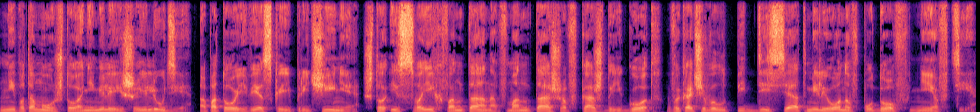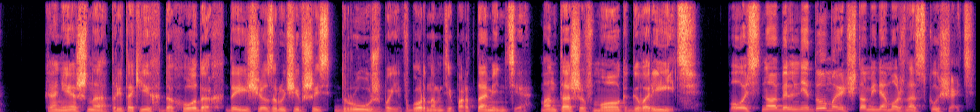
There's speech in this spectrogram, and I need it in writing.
Не потому, что они милейшие люди, а по той веской причине, что из своих фонтанов Монташев каждый год выкачивал 50 миллионов пудов нефти. Конечно, при таких доходах, да еще заручившись дружбой в горном департаменте, Монташев мог говорить. «Пусть Нобель не думает, что меня можно скушать.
